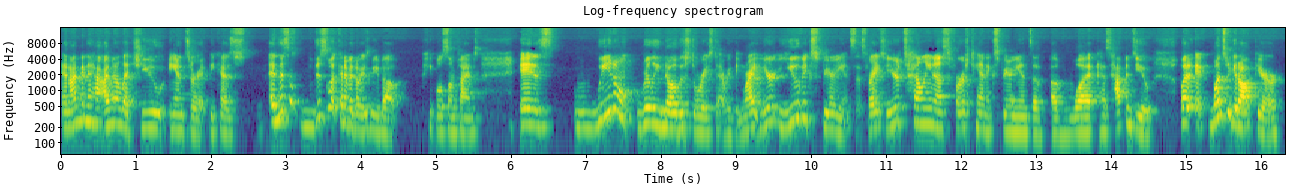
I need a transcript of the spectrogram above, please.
and i'm going to have i'm going to let you answer it because and this is this is what kind of annoys me about people sometimes is we don't really know the stories to everything right you're you've experienced this right so you're telling us firsthand experience of of what has happened to you but it, once we get off here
